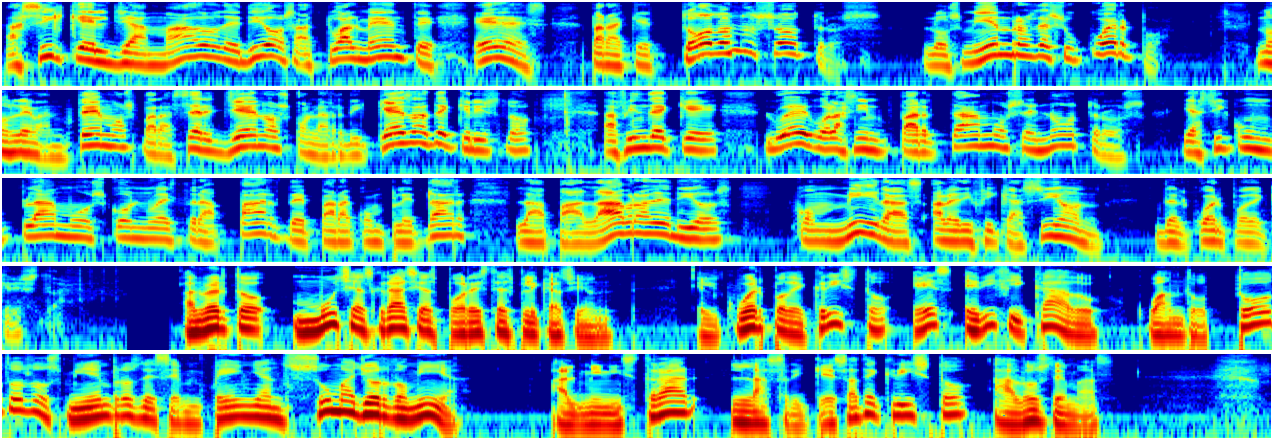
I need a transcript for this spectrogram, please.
Así que el llamado de Dios actualmente es para que todos nosotros, los miembros de su cuerpo, nos levantemos para ser llenos con las riquezas de Cristo, a fin de que luego las impartamos en otros y así cumplamos con nuestra parte para completar la palabra de Dios con miras a la edificación del cuerpo de Cristo. Alberto, muchas gracias por esta explicación. El cuerpo de Cristo es edificado cuando todos los miembros desempeñan su mayordomía al ministrar las riquezas de Cristo a los demás.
